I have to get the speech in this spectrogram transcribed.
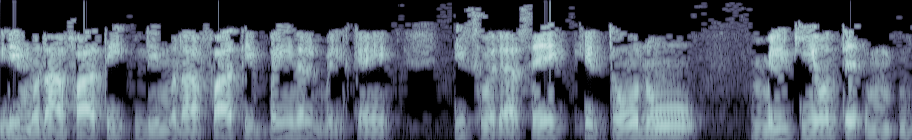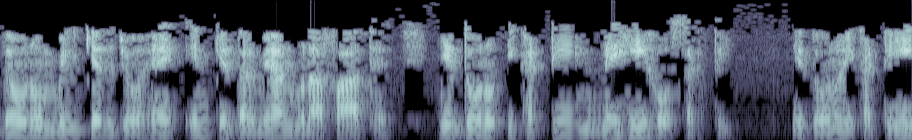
لی منافاتی لی منافاتی بین الملکین۔ اس وجہ سے کہ دونوں ملکیوں دونوں ملکیت جو ہیں، ان کے درمیان منافعات ہے یہ دونوں اکٹھی نہیں ہو سکتی۔ یہ دونوں اکٹھی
